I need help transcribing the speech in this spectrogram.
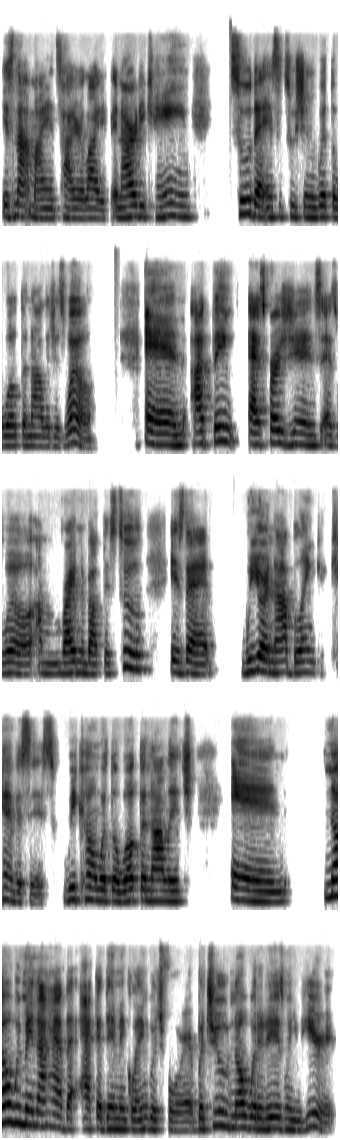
It's not my entire life. And I already came to that institution with the wealth of knowledge as well. And I think as first gens as well, I'm writing about this too, is that we are not blank canvases. We come with a wealth of knowledge and no, we may not have the academic language for it, but you know what it is when you hear it.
